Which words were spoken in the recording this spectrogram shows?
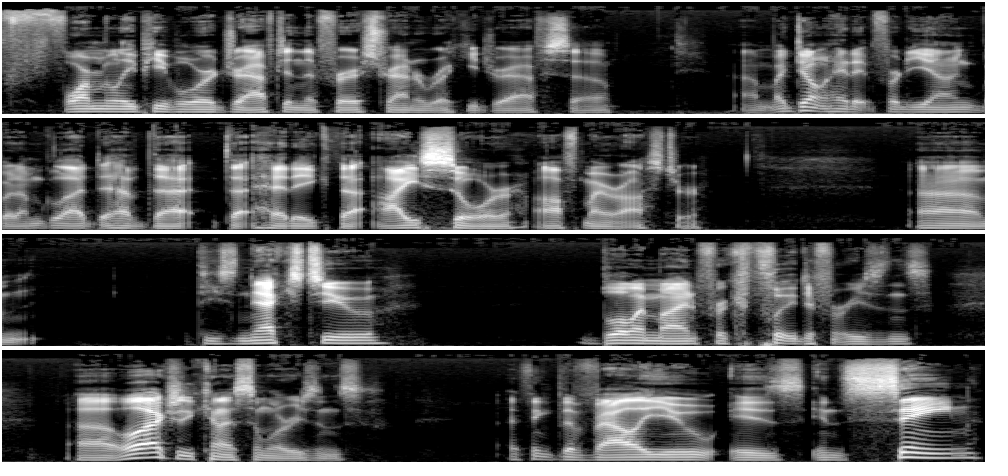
formerly people were drafted in the first round of rookie draft. So um, I don't hate it for DeYoung, but I'm glad to have that that headache, that eyesore off my roster. Um, these next two blow my mind for completely different reasons. Uh, well, actually, kind of similar reasons. I think the value is insane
